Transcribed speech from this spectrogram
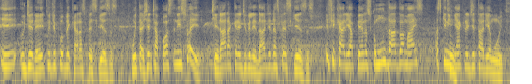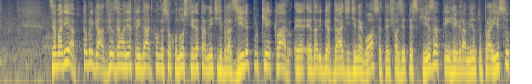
e o direito de publicar as pesquisas. Muita gente aposta nisso aí, tirar a credibilidade das pesquisas. E ficaria apenas como um dado a mais, mas que ninguém Sim. acreditaria muito. Zé Maria, muito obrigado, viu? Zé Maria Trindade conversou conosco diretamente de Brasília, porque, claro, é, é da liberdade de negócio até de fazer pesquisa, tem regramento para isso,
